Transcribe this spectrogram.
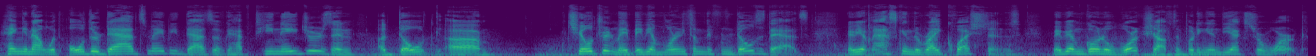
hanging out with older dads, maybe dads that have teenagers and adult uh, children? Maybe, maybe I'm learning something from those dads. Maybe I'm asking the right questions. Maybe I'm going to workshops and putting in the extra work.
